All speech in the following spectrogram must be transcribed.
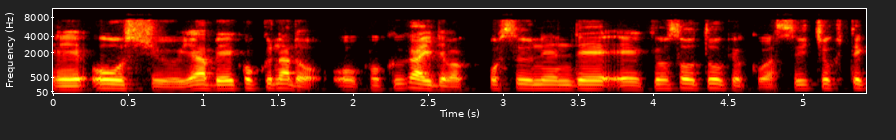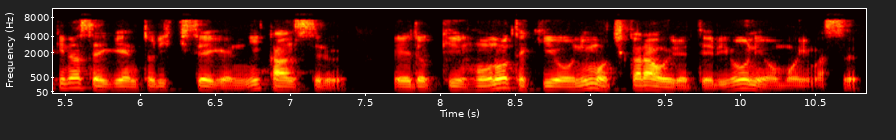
え、欧州や米国など、国外ではここ数年で、え、競争当局は垂直的な制限取引制限に関する、え、独禁法の適用にも力を入れているように思います。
